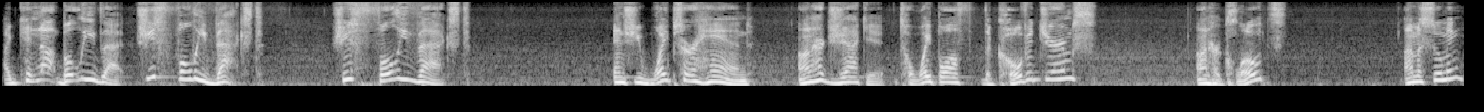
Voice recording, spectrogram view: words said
I cannot believe that. She's fully vaxxed. She's fully vaxxed. And she wipes her hand on her jacket to wipe off the COVID germs on her clothes. I'm assuming.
